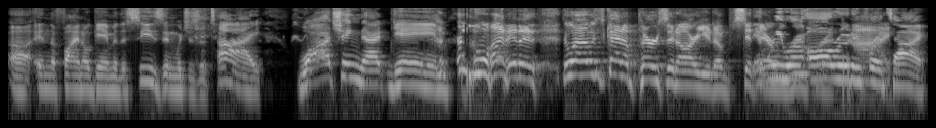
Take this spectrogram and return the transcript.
uh, in the final game of the season, which is a tie watching that game. wanted a, well, what kind of person are you to sit there? We were all rooting for a tie.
